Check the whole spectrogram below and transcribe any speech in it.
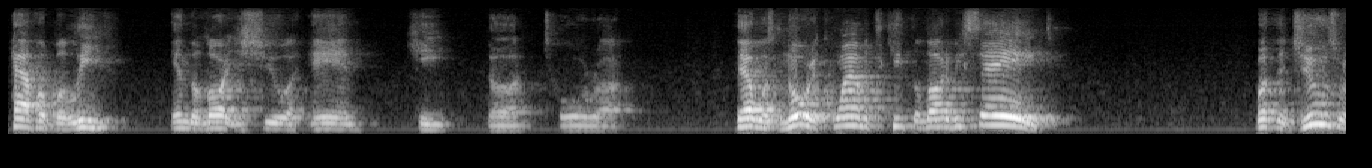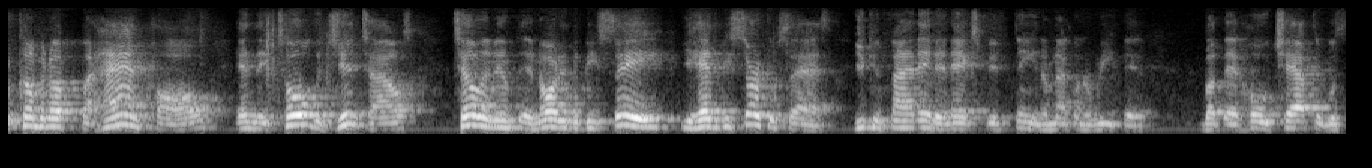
have a belief in the Lord Yeshua and keep the Torah. There was no requirement to keep the law to be saved. But the Jews were coming up behind Paul and they told the Gentiles, telling them that in order to be saved, you had to be circumcised. You can find that in Acts 15. I'm not going to read that but that whole chapter was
